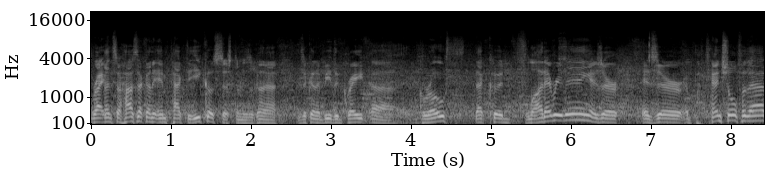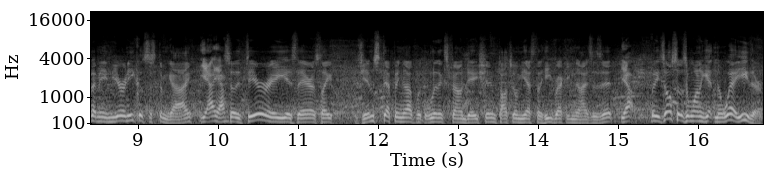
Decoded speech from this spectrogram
Right. And so how's that going to impact the ecosystem? Is it going to, is it going to be the great uh, growth that could flood everything? Is there, is there a potential for that? I mean, you're an ecosystem guy. Yeah, yeah. So the theory is there, it's like Jim stepping up with the Linux Foundation, talked to him yesterday, he recognizes it. Yeah. But he also doesn't want to get in the way either.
